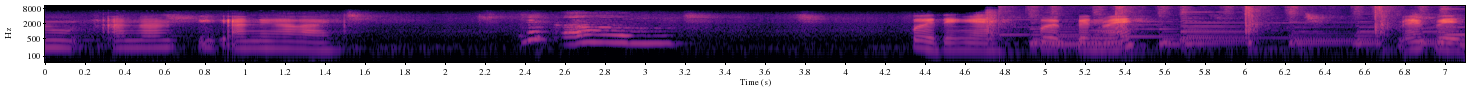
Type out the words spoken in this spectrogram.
นอันนั้นอีกอันหนึงอะไรแล้วก็เปิดยังไง เปิดเป็นไหม ไม่เป็น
